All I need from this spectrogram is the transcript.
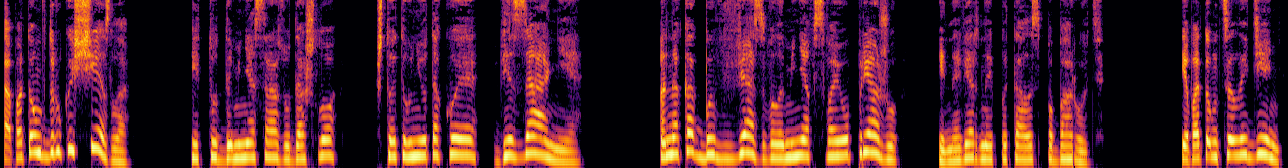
А потом вдруг исчезла. И тут до меня сразу дошло, что это у нее такое вязание. Она как бы ввязывала меня в свою пряжу и, наверное, пыталась побороть. Я потом целый день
